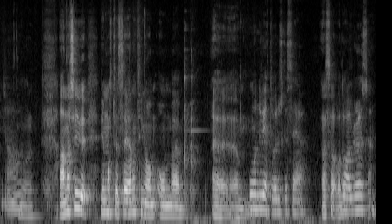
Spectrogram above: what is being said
Ja. Det var det. Annars är ju, vi måste väl säga någonting om, om eh, eh, Och nu vet du vad du ska säga. alltså, vadå? Valrörelsen.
